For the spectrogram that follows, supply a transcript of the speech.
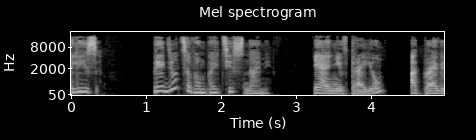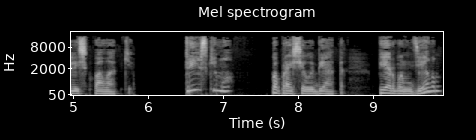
«Лиза, придется вам пойти с нами». И они втроем отправились к палатке. «Три эскимо», — попросила Биата. Первым делом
